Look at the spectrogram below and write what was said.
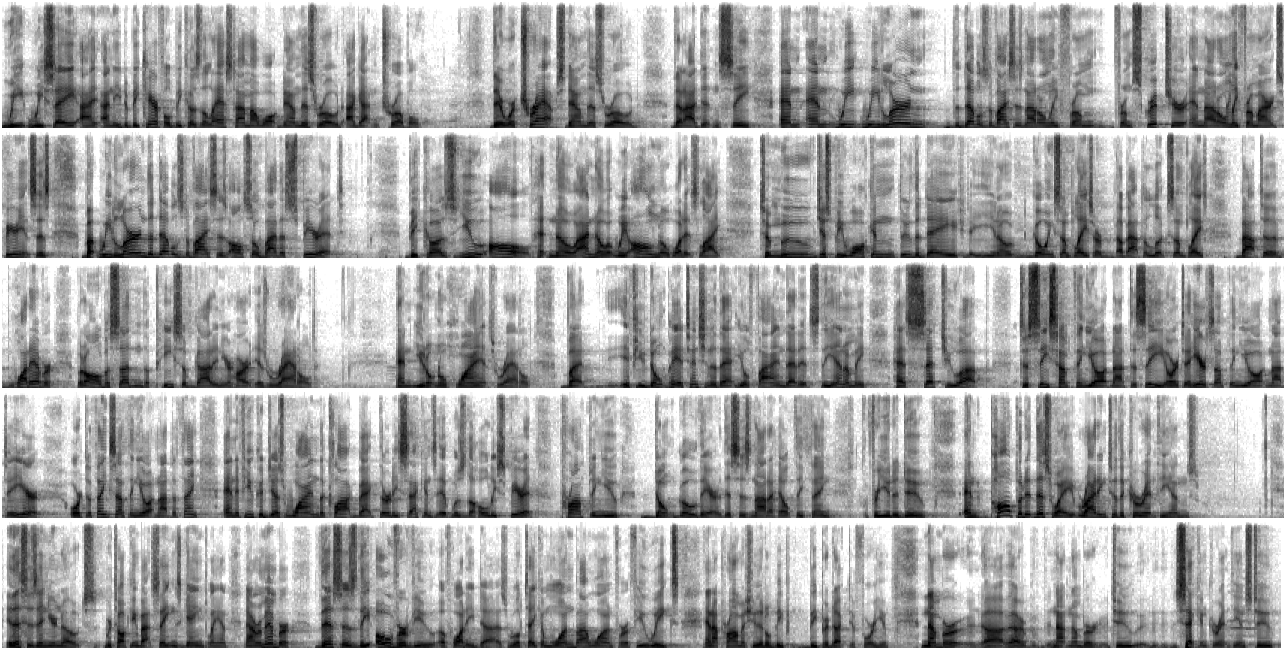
We, we say, I, I need to be careful because the last time I walked down this road, I got in trouble. There were traps down this road that I didn't see. And, and we, we learn the devil's devices not only from, from Scripture and not only from our experiences, but we learn the devil's devices also by the Spirit. Because you all know, I know it, we all know what it's like to move, just be walking through the day, you know, going someplace or about to look someplace, about to whatever, but all of a sudden the peace of God in your heart is rattled. And you don't know why it's rattled. But if you don't pay attention to that, you'll find that it's the enemy has set you up to see something you ought not to see, or to hear something you ought not to hear, or to think something you ought not to think. And if you could just wind the clock back 30 seconds, it was the Holy Spirit prompting you, don't go there. This is not a healthy thing for you to do. And Paul put it this way, writing to the Corinthians. This is in your notes. We're talking about Satan's game plan. Now remember, this is the overview of what he does. We'll take them one by one for a few weeks, and I promise you it'll be, be productive for you. Number, uh, not number two, Second Corinthians 2,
